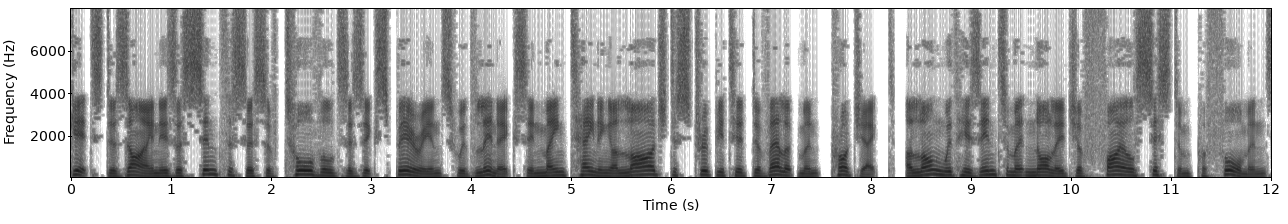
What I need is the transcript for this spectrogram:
Git's design is a synthesis of Torvalds's experience with Linux in maintaining a large distributed development project, along with his intimate knowledge of file system performance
